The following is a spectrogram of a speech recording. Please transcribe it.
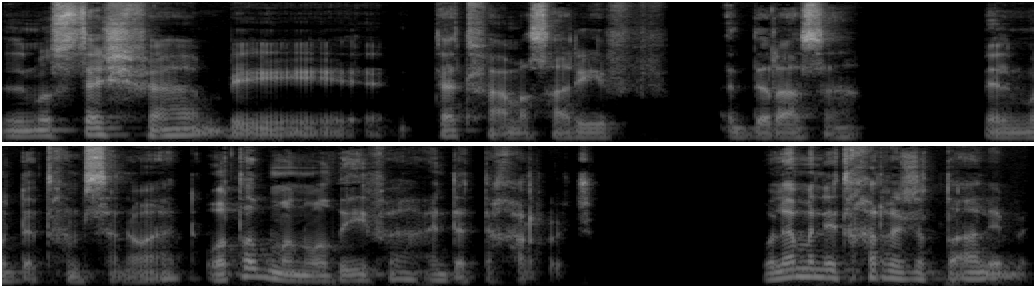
المستشفى بتدفع مصاريف الدراسة لمدة خمس سنوات وتضمن وظيفة عند التخرج. ولما يتخرج الطالب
